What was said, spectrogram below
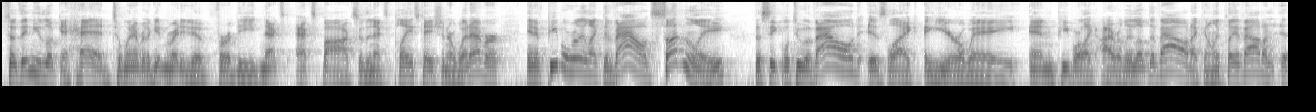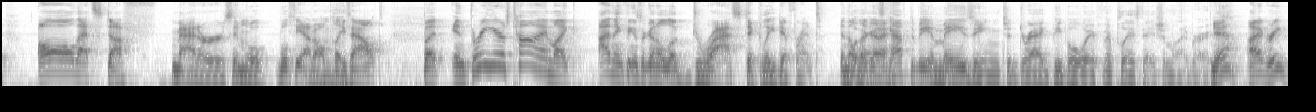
So then you look ahead to whenever they're getting ready to for the next Xbox or the next PlayStation or whatever. And if people really like the Avowed, suddenly the sequel to Avowed is like a year away, and people are like, "I really love Avowed. I can only play Avowed on." All that stuff matters, and we'll we'll see how it all mhm. plays out. But in three years' time, like I think things are going to look drastically different in the Well, they're going to have to be amazing to drag people away from their PlayStation library. Yeah, I agree.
